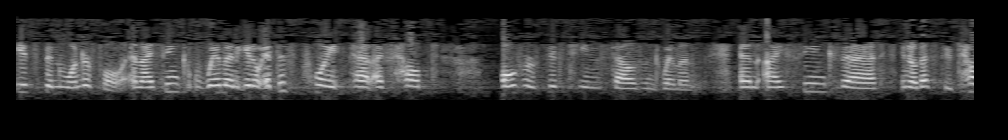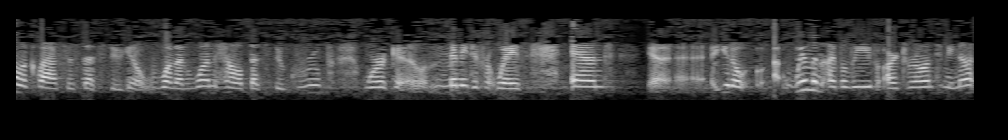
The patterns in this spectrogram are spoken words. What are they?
It's been wonderful, and I think women, you know, at this point, Pat, I've helped over 15,000 women. And I think that, you know, that's through teleclasses, that's through, you know, one-on-one help, that's through group work, uh, many different ways. And, uh, you know, women, I believe, are drawn to me not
